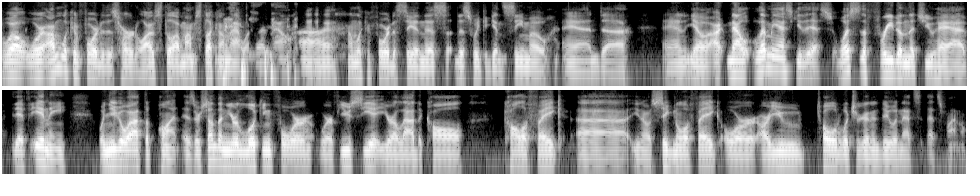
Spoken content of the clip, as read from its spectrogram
well, we're I'm looking forward to this hurdle. I'm still I'm, I'm stuck on that one right now. Uh, I'm looking forward to seeing this this week against SEMO and uh, and you know I, now let me ask you this: What's the freedom that you have, if any, when you go out to punt? Is there something you're looking for where if you see it, you're allowed to call call a fake, uh, you know, signal a fake, or are you told what you're going to do and that's that's final?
